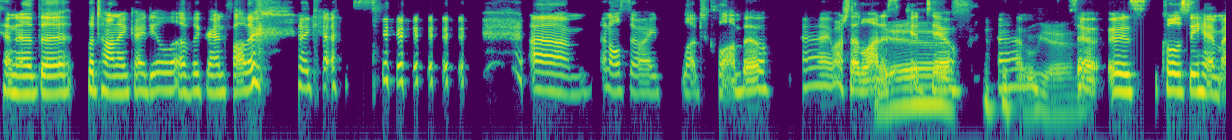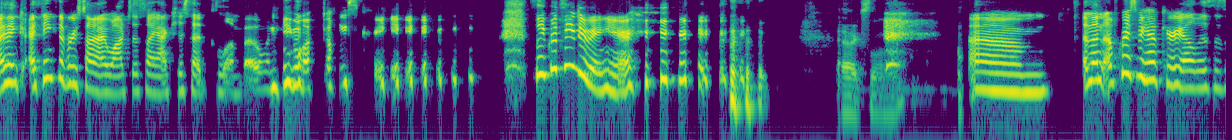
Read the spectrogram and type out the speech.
kind of the platonic ideal of a grandfather, I guess. um, and also I loved I watched that a lot as a kid too. Um, oh yeah. So it was cool to see him. I think I think the first time I watched this, I actually said Columbo when he walked on screen. it's like, what's he doing here? Excellent. Um, and then of course we have Cary Elwes as,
